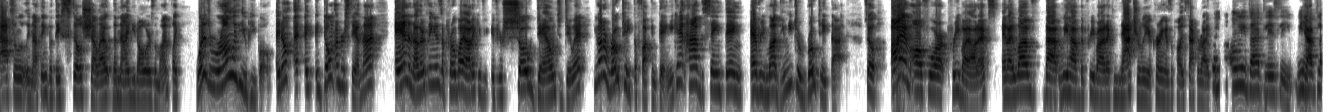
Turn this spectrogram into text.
absolutely nothing, but they still shell out the ninety dollars a month. Like, what is wrong with you people? I don't, I, I don't understand that. And another thing is a probiotic. If you, if you're so down to do it, you got to rotate the fucking thing. You can't have the same thing every month. You need to rotate that. So I am all for prebiotics, and I love that we have the prebiotic naturally occurring as a polysaccharide. But not only that, Leslie, we yeah. have like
